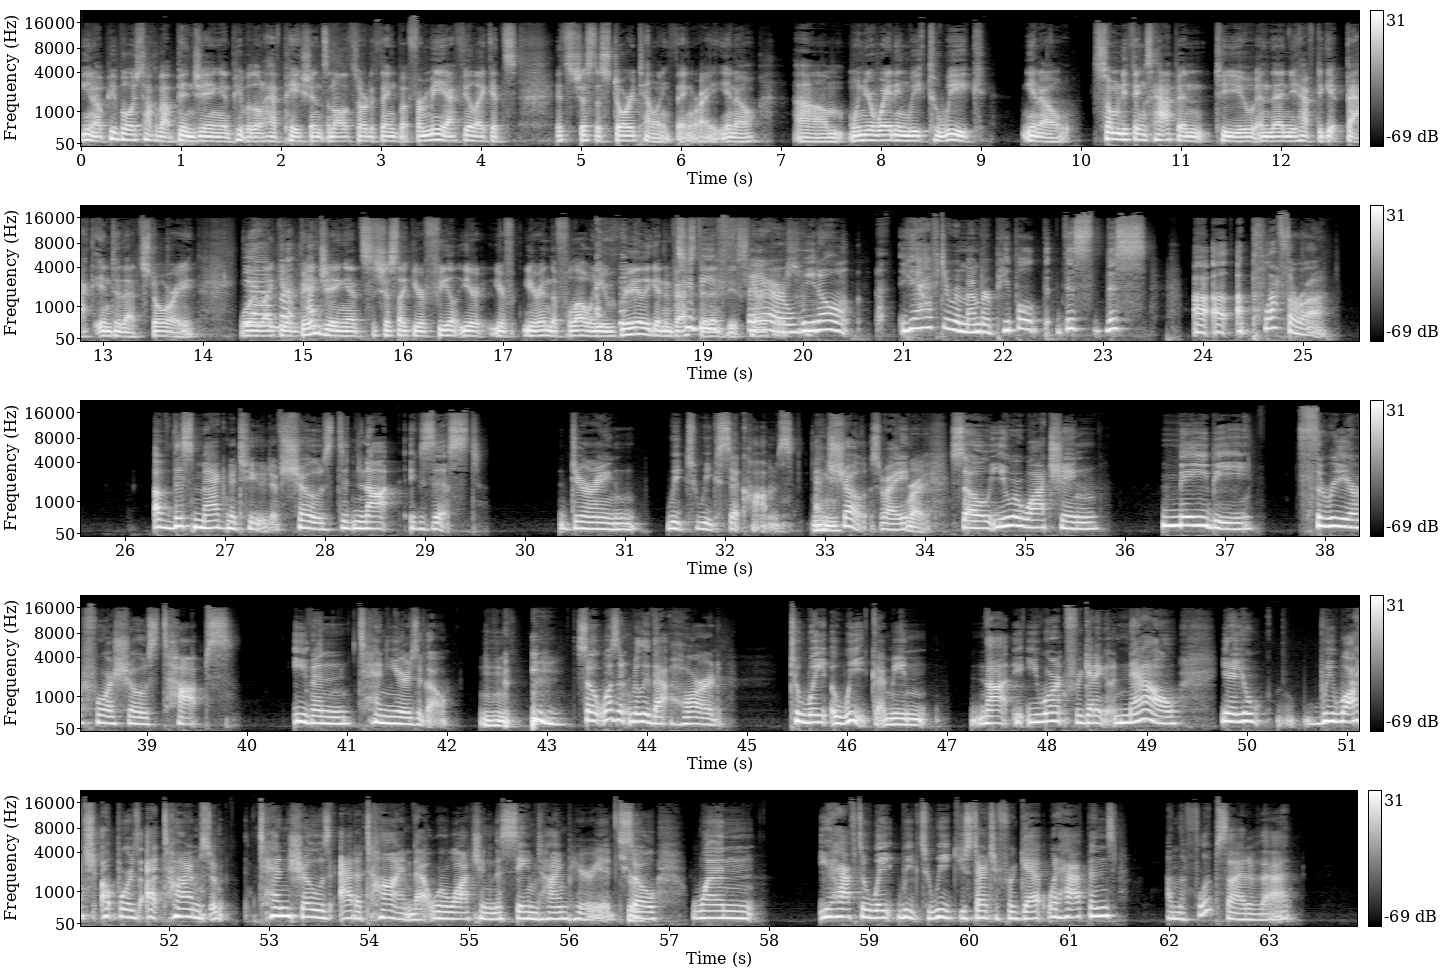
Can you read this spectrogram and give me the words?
you know, people always talk about binging and people don't have patience and all that sort of thing. But for me, I feel like it's it's just a storytelling thing, right? You know, um, when you're waiting week to week, you know, so many things happen to you, and then you have to get back into that story. Where Yeah, like you're but I- binging, it's just like you're feel you're you're you're in the flow and I you really get invested to be into these fair, characters. we don't. You have to remember, people. This this uh, a, a plethora of this magnitude of shows did not exist during week to week sitcoms and Mhm. shows, right? right. So you were watching maybe three or four shows tops, even ten years ago. hmm So it wasn't really that hard to wait a week. I mean, not you weren't forgetting. Now, you know, you we watch upwards at times 10 shows at a time that we're watching in the same time period. Sure. So when you have to wait week to week, you start to forget what happens. On the flip side of that,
